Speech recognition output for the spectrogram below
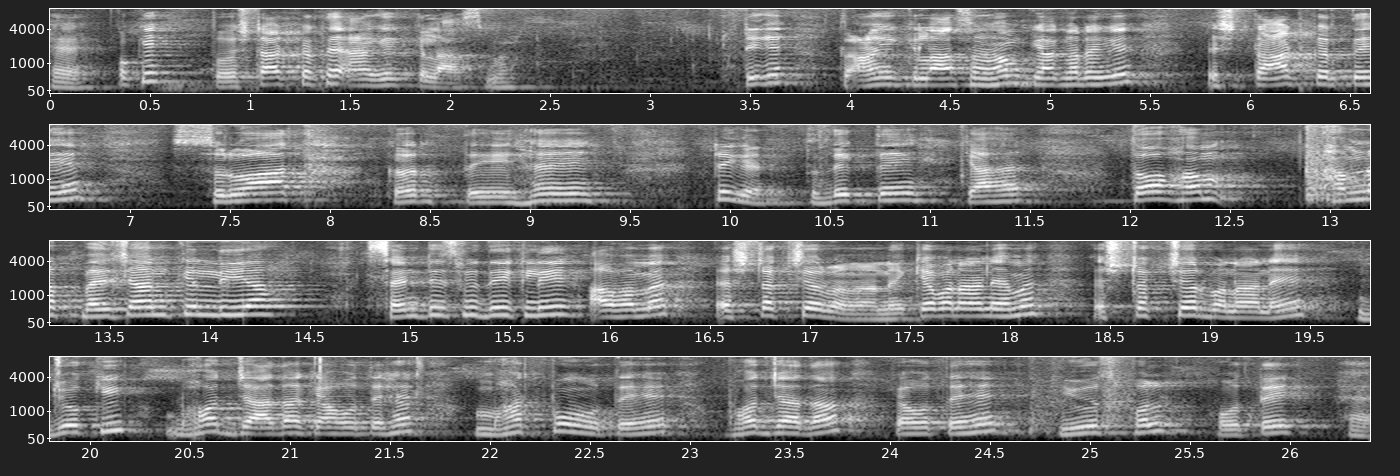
हैं ओके तो स्टार्ट करते हैं आगे क्लास में, ठीक है? तो आगे क्लास में हम क्या करेंगे? स्टार्ट करते हैं, शुरुआत करते हैं, ठीक है? तो देखते हैं क्या है। तो हम, हमने पहचान के लिया सेंटेंस भी देख लिए, अब हमें स्ट्रक्चर बनाने हैं। क्या बनाने हैं हमें? स्ट्रक्चर बनाने हैं, जो कि बहुत ज़्यादा क्या होते हैं? महत्वपूर्ण होते हैं। बहुत ज़्यादा क्या होते हैं? यूज़फुल होते हैं।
